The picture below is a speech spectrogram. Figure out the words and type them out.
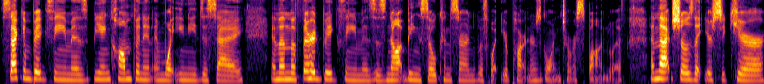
Second big theme is being confident in what you need to say. And then the third big theme is is not being so concerned with what your partner is going to respond with. And that shows that you're secure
